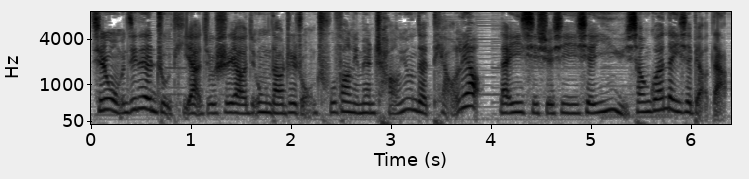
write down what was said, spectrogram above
其实我们今天的主题啊，就是要用到这种厨房里面常用的调料，来一起学习一些英语相关的一些表达。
